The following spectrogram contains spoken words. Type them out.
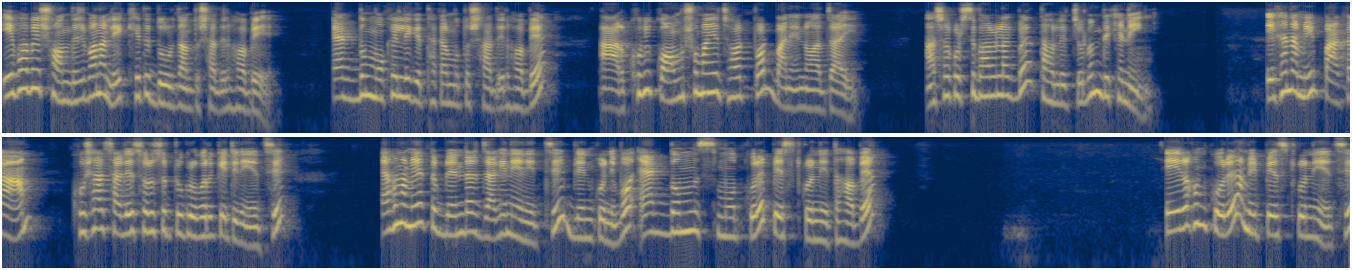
এভাবে সন্দেশ বানালে খেতে দুর্দান্ত স্বাদের হবে। একদম মুখে লেগে থাকার মতো স্বাদের হবে। আর খুবই কম সময়ে ঝটপট বানিয়ে নেওয়া যায়। আশা করছি ভালো লাগবে, তাহলে চলুন দেখে নিই। এখানে আমি পাকা আম, খোসা ছাড়িয়ে ছোটো ছোটো টুকরো করে কেটে নিয়েছি। এখন আমি একটা ব্লেন্ডার জাগে নিয়ে নিচ্ছি। ব্লেন্ড করে নিব। একদম স্মুথ করে পেস্ট করে নিতে হবে। এই রকম করে আমি পেস্ট করে নিয়েছি।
